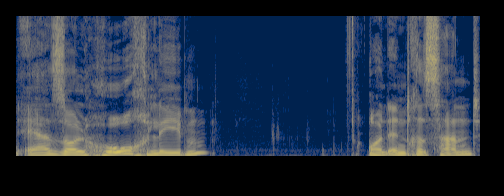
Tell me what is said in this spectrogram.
er soll hochleben. Und interessant,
